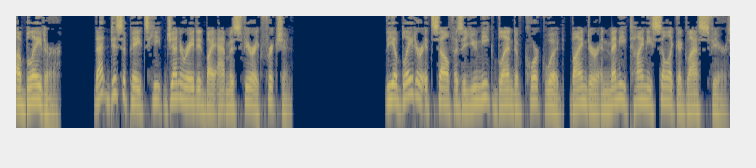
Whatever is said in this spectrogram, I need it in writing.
ablator that dissipates heat generated by atmospheric friction. The ablator itself is a unique blend of cork wood, binder and many tiny silica glass spheres.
